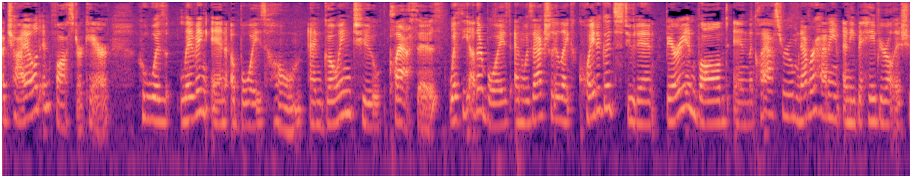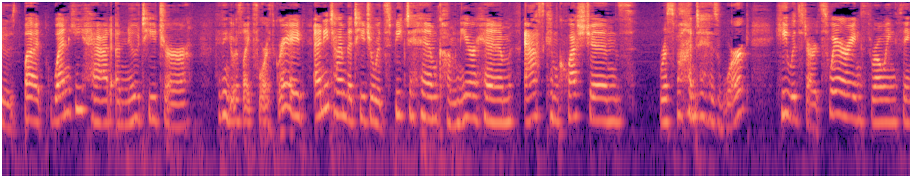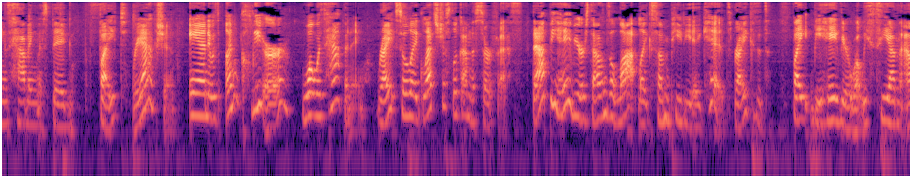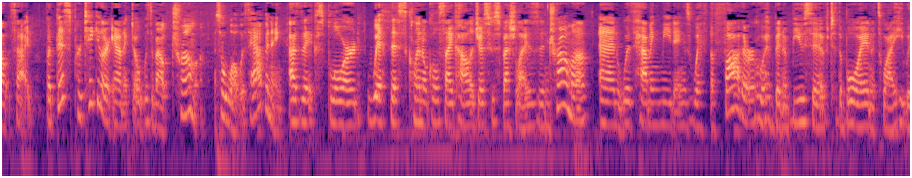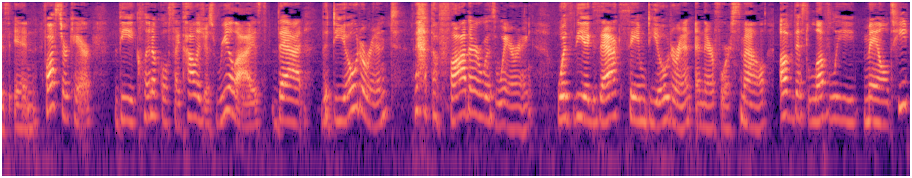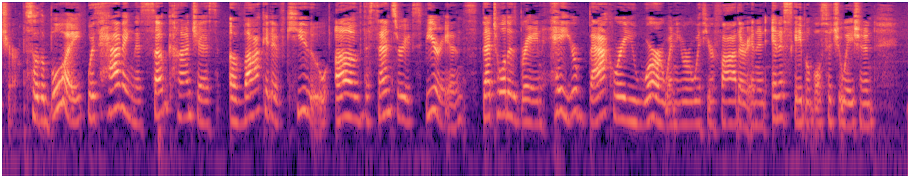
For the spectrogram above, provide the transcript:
a child in foster care who was living in a boys' home and going to classes with the other boys and was actually like quite a good student, very involved in the classroom, never had any, any behavioral issues. But when he had a new teacher, I think it was like fourth grade, anytime the teacher would speak to him, come near him, ask him questions, respond to his work, he would start swearing, throwing things, having this big fight reaction. And it was unclear what was happening, right? So, like, let's just look on the surface. That behavior sounds a lot like some PDA kids, right? Because it's fight behavior, what we see on the outside. But this particular anecdote was about trauma. So, what was happening as they explored with this clinical psychologist who specializes in trauma and was having meetings with the father who had been abusive to the boy, and it's why he was in foster care? The clinical psychologist realized that the deodorant that the father was wearing was the exact same deodorant and therefore smell of this lovely male teacher. So the boy was having this subconscious evocative cue of the sensory experience that told his brain, hey, you're back where you were when you were with your father in an inescapable situation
